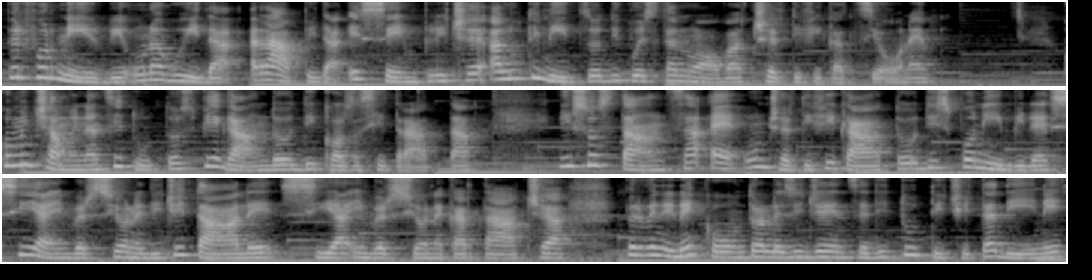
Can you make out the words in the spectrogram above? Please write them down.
per fornirvi una guida rapida e semplice all'utilizzo di questa nuova certificazione. Cominciamo innanzitutto spiegando di cosa si tratta. In sostanza è un certificato disponibile sia in versione digitale sia in versione cartacea per venire incontro alle esigenze di tutti i cittadini,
